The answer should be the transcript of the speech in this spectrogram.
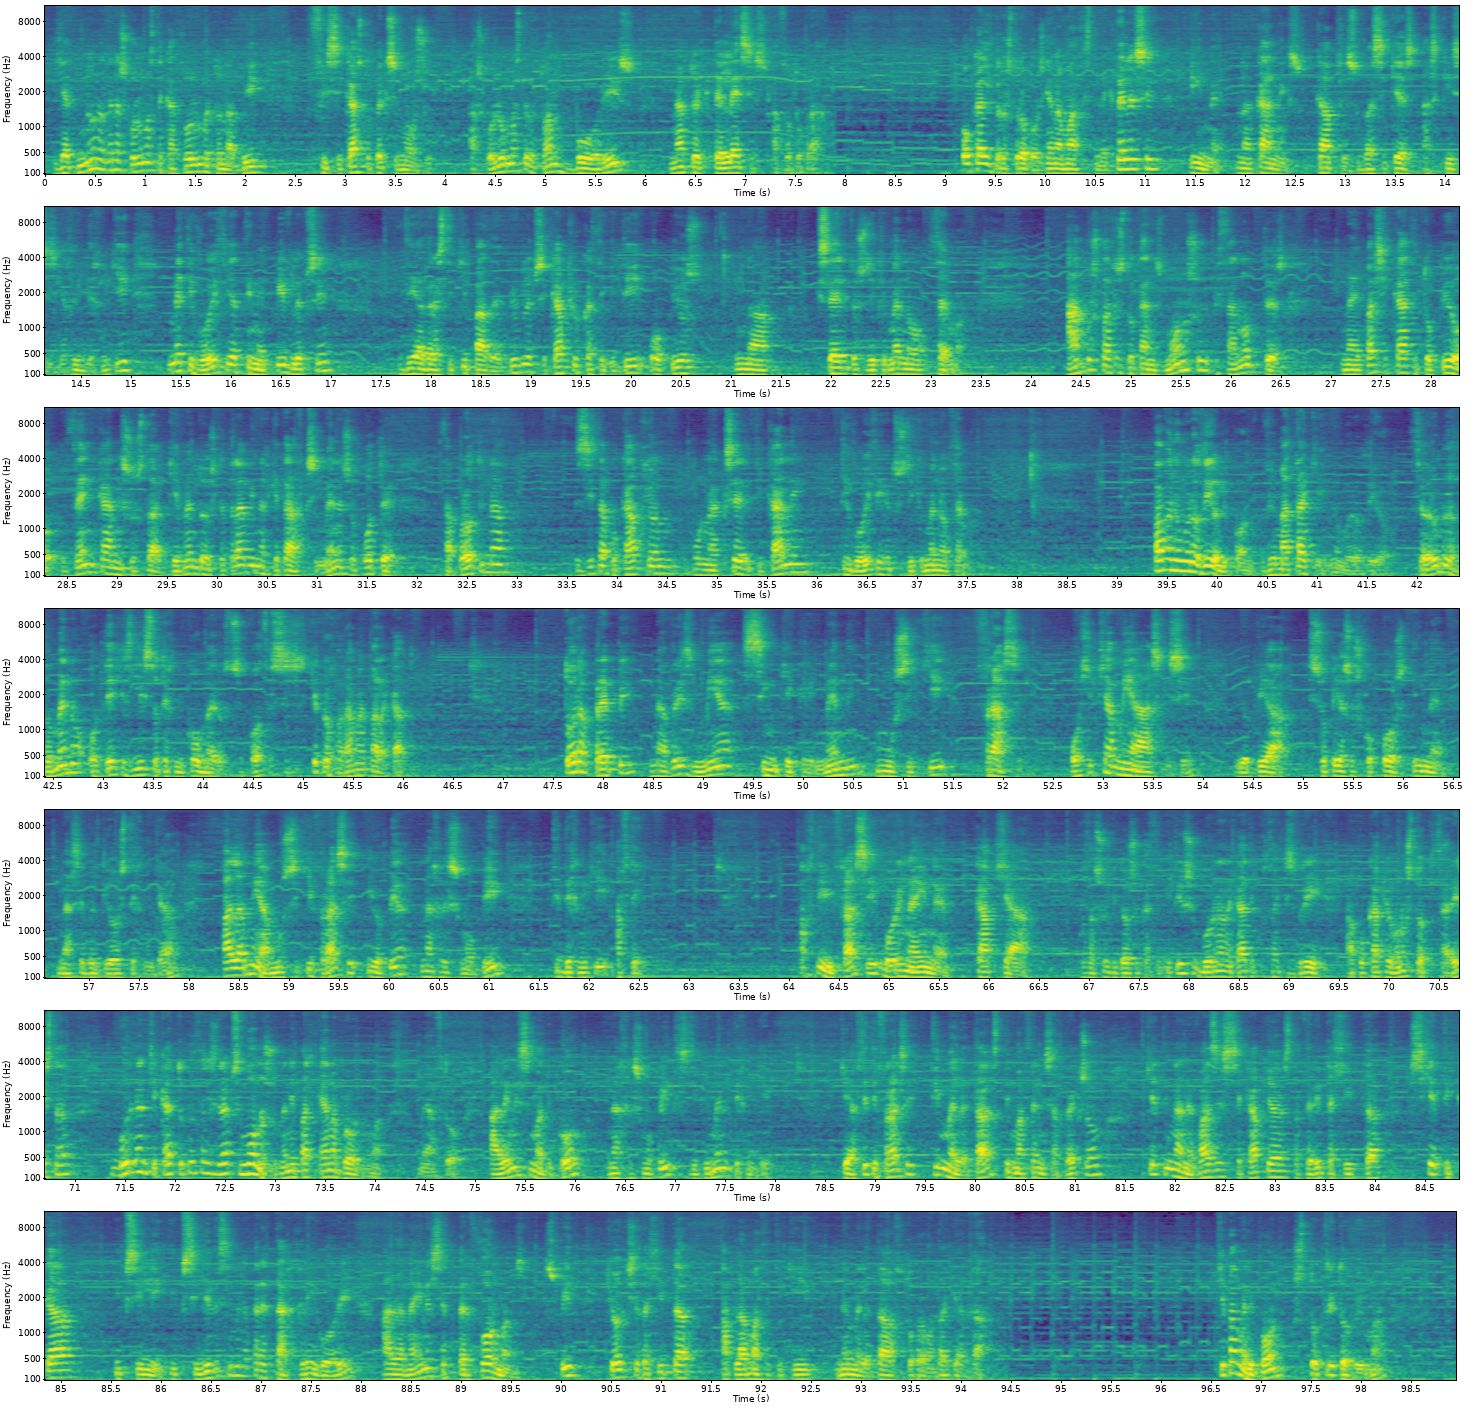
Για την ώρα δεν ασχολούμαστε καθόλου με το να μπει φυσικά στο παίξιμό σου. Ασχολούμαστε με το αν μπορείς να το εκτελέσεις αυτό το πράγμα. Ο καλύτερος τρόπος για να μάθεις την εκτέλεση είναι να κάνεις κάποιες βασικές ασκήσεις για αυτή την τεχνική με τη βοήθεια την επίβλεψη διαδραστική πάντα επίβλεψη κάποιου καθηγητή ο οποίος να ξέρει το συγκεκριμένο θέμα. Αν προσπαθείς να το κάνεις μόνος σου, οι πιθανότητες να υπάρχει κάτι το οποίο δεν κάνεις σωστά και δεν το έχεις καταλάβει είναι αρκετά αυξημένες. Οπότε θα πρότεινα ζήτα από κάποιον που να ξέρει τι κάνει, τη βοήθεια για το συγκεκριμένο θέμα. Πάμε νούμερο 2 λοιπόν, βηματάκι νούμερο 2. Θεωρούμε δεδομένο ότι έχεις λύσει το τεχνικό μέρος της υπόθεσης και προχωράμε παρακάτω. Τώρα πρέπει να βρεις μία συγκεκριμένη μουσική φράση. Όχι πια μία άσκηση, η οποία, της οποίας ο σκοπός είναι να σε βελτιώσει τεχνικά, αλλά μία μουσική φράση η οποία να χρησιμοποιεί την τεχνική αυτή. Αυτή η φράση μπορεί να είναι κάποια που θα σου έχει δώσει ο καθηγητής σου, μπορεί να είναι κάτι που θα έχεις βρει από κάποιο γνωστό κιθαρίστα, μπορεί να είναι και κάτι το οποίο θα έχεις γράψει μόνος σου. Δεν υπάρχει κανένα πρόβλημα με αυτό. Αλλά είναι σημαντικό να χρησιμοποιεί τη συγκεκριμένη τεχνική. Και αυτή τη φράση τη μελετάς, τη μαθαίνεις απ' έξω και την ανεβάζεις σε κάποια σταθερή ταχύτητα σχετικά υψηλή. Υψηλή δεν σημαίνει απαραίτητα γρήγορη, αλλά να είναι σε performance speed και όχι σε ταχύτητα απλά μαθητική, ναι μελετάω αυτό το πραγματάκι αργά. Και πάμε λοιπόν στο τρίτο βήμα,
